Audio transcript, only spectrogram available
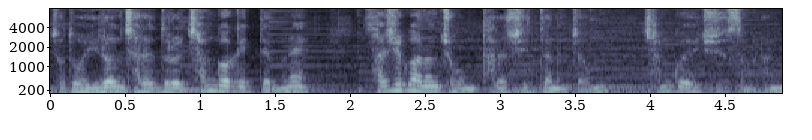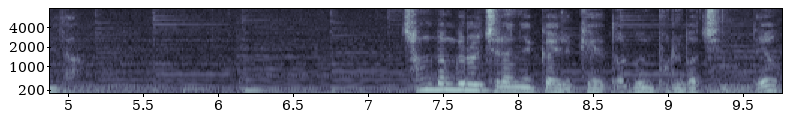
저도 이런 자료들을 참고하기 때문에 사실과는 조금 다를 수 있다는 점 참고해 주셨으면 합니다. 창동교를 지나니까 이렇게 넓은 보리밭이 있는데요.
